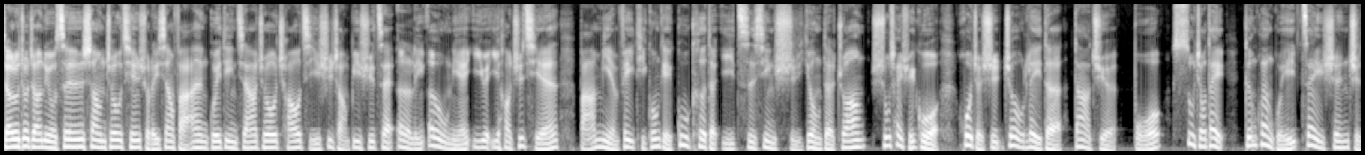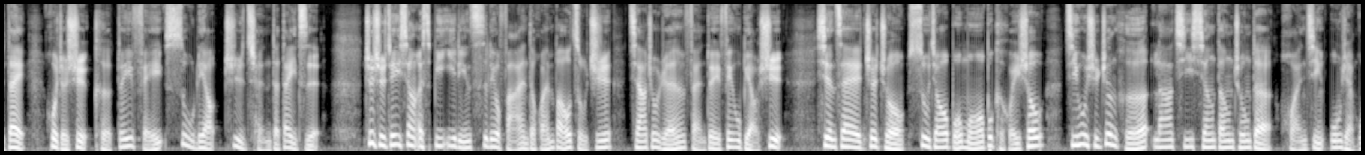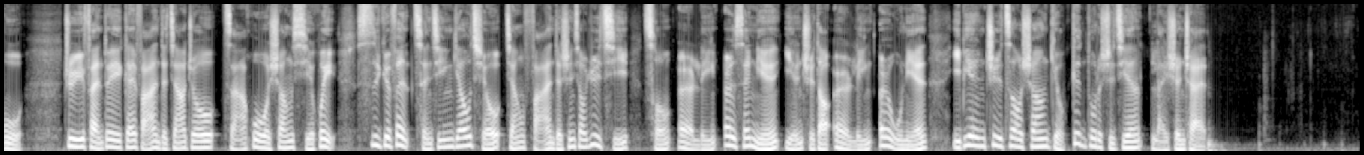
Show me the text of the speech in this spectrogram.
加州州长纽森上周签署了一项法案，规定加州超级市场必须在二零二五年一月一号之前，把免费提供给顾客的一次性使用的装蔬菜、水果或者是肉类的大卷薄塑胶袋更换为再生纸袋，或者是可堆肥塑料制成的袋子。支持这一项 SB 一零四六法案的环保组织加州人反对废物表示，现在这种塑胶薄膜不可回收，几乎是任何垃圾箱当中的环境污染物。至于反对该法案的加州杂货商协会，四月份曾经要求将法案的生效日期从二零二三年延迟到二零二五年，以便制造商有更多的时间来生产。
